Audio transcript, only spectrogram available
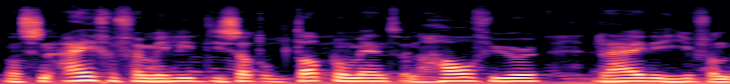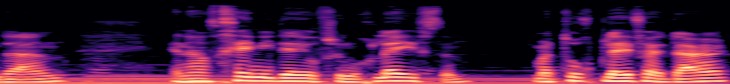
Want zijn eigen familie die zat op dat moment een half uur rijden hier vandaan. En had geen idee of ze nog leefden. Maar toch bleef hij daar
